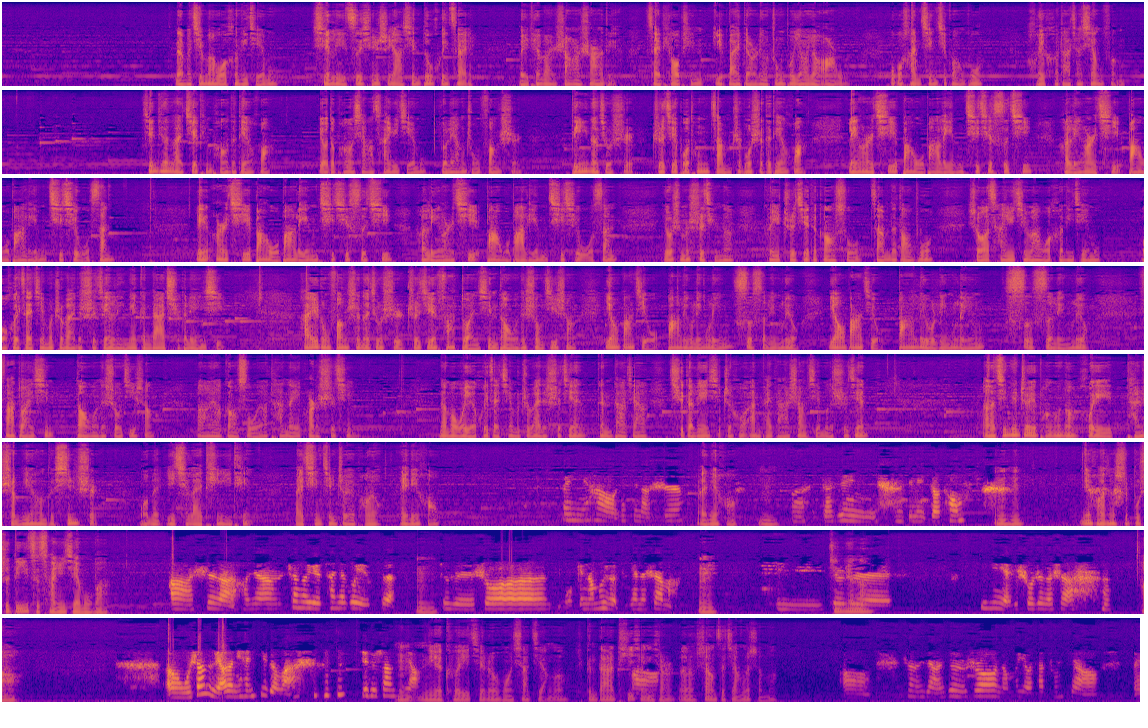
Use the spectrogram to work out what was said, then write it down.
那么今晚我和你节目，心理咨询师雅欣都会在每天晚上二十二点。在调频一百点六中部幺幺二五，武汉经济广播，会和大家相逢。今天来接听朋友的电话，有的朋友想要参与节目，有两种方式。第一呢，就是直接拨通咱们直播室的电话，零二七八五八零七七四七和零二七八五八零七七五三，零二七八五八零七七四七和零二七八五八零七七五三。有什么事情呢？可以直接的告诉咱们的导播，说参与今晚我和你节目，我会在节目之外的时间里面跟大家取得联系。还有一种方式呢，就是直接发短信到我的手机上，幺八九八六零零四四零六，幺八九八六零零四四零六，发短信到我的手机上，啊，要告诉我要谈哪一块的事情。那么我也会在节目之外的时间跟大家取得联系，之后安排大家上节目的时间。呃，今天这位朋友呢会谈什么样的心事？我们一起来听一听。来，请进这位朋友。哎，你好。哎，你好，叶欣老师。哎，你好。嗯。嗯，很高兴 跟你沟通。嗯哼。你好像是不是第一次参与节目吧？啊，是的，好像上个月参加过一次。嗯，就是说我跟男朋友之间的事儿嘛。嗯。嗯，就是今天也是说这个事儿。啊。嗯，我上次聊的你还记得吗？接 着上次聊。你也可以接着往下讲啊，跟大家提醒一下。嗯，上次讲了什么？哦，上次讲就是说男朋友他从小嗯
